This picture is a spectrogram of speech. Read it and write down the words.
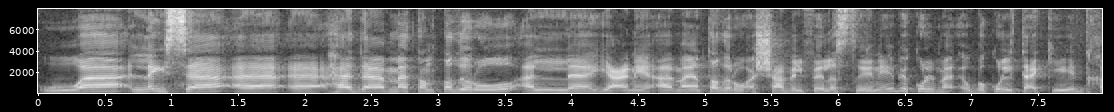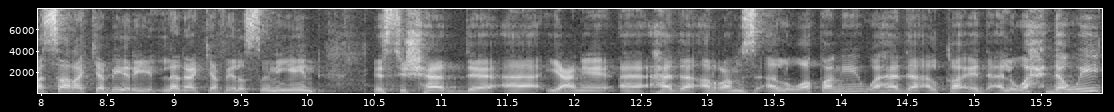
وليس آه، آه، هذا ما تنتظره يعني آه، ما ينتظره الشعب الفلسطيني. بكل بكل تأكيد خسارة كبيرة لنا كفلسطينيين استشهاد يعني هذا الرمز الوطني وهذا القائد الوحدوي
